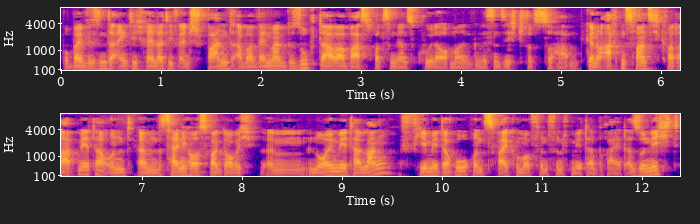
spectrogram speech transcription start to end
wobei wir sind da eigentlich relativ entspannt, aber wenn man Besuch da war, war es trotzdem ganz cool, da auch mal einen gewissen Sichtschutz zu haben. Genau, 28 Quadratmeter und ähm, das Tiny House war, glaube ich, ähm, 9 Meter lang, 4 Meter hoch und 2,55 Meter breit. Also nicht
